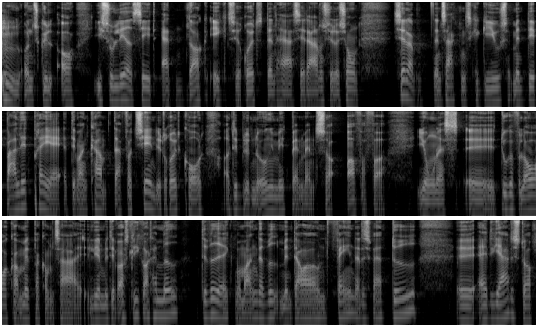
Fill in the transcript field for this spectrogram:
Undskyld, og isoleret set er den nok ikke til rødt, den her Sedano-situation, selvom den sagtens skal gives, men det er bare lidt præg af, at det var en kamp, der fortjente et rødt kort, og det blev den unge midtbandmand så offer for. Jonas, øh, du kan få lov at komme med et par kommentarer lige om lidt. Det vil også lige godt have med, det ved jeg ikke, hvor mange der ved, men der var jo en fan, der desværre døde øh, af et hjertestop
